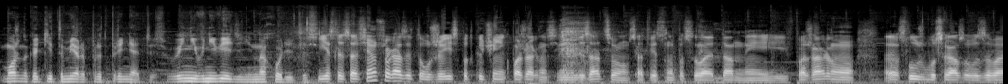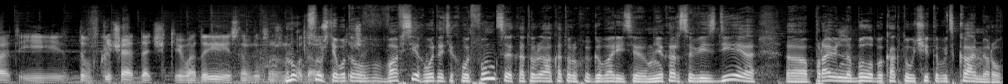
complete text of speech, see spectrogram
можно какие-то меры предпринять. То есть вы не в неведении находитесь. Если совсем все развито, уже есть подключение к пожарной сигнализации, он, соответственно, посылает данные и в пожарную э, службу сразу вызывает и включает датчики воды, если вдруг нужно Ну, слушайте, вот во всех вот этих вот функциях, которые, о которых вы говорите, мне кажется, везде э, правильно было бы как-то учитывать камеру.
